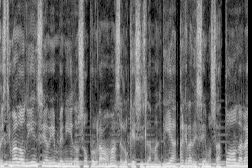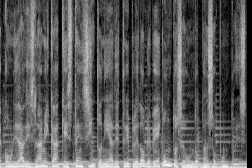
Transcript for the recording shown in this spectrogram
Estimada audiencia, bienvenidos a un programa más de lo que es Islam al Día. Agradecemos a toda la comunidad islámica que está en sintonía de www.segundopaso.es.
